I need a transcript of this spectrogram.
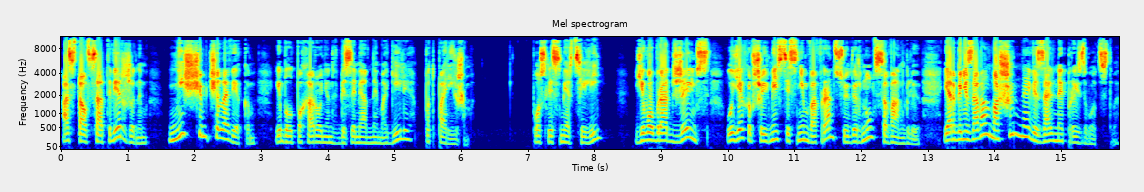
остался отверженным, нищим человеком и был похоронен в безымянной могиле под Парижем. После смерти Ли его брат Джеймс, уехавший вместе с ним во Францию, вернулся в Англию и организовал машинное вязальное производство.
